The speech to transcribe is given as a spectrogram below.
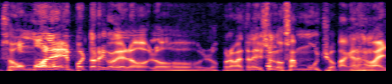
Son es moles en Puerto Rico que lo- lo- los programas de televisión lo usan mucho para grabar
